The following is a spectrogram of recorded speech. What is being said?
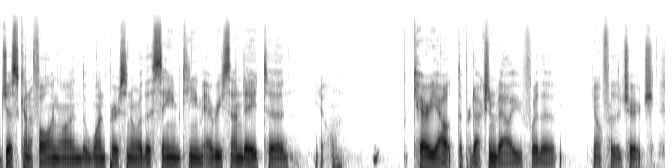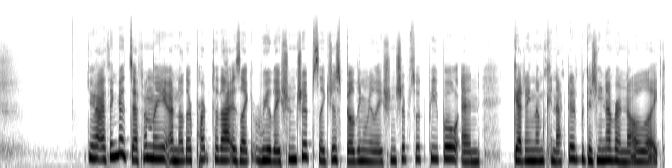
just kind of falling on the one person or the same team every Sunday to, you know, carry out the production value for the, you know, for the church. Yeah, I think it's definitely another part to that is like relationships, like just building relationships with people and getting them connected because you never know like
